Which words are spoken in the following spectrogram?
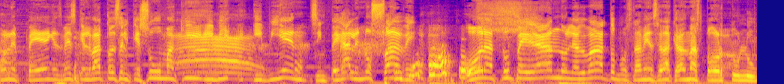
No le pegues, ves que el vato es el que suma aquí y, bi- y bien, sin pegarle, no sabe. Ahora tú pegándole al vato, pues también se va a quedar más tortulú.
